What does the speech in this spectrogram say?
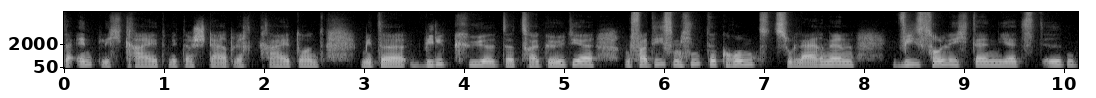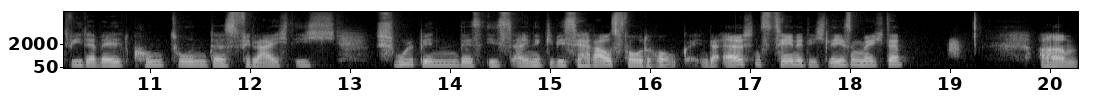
der Endlichkeit, mit der Sterblichkeit und mit der Willkür der Tragödie. Und vor diesem Hintergrund zu lernen, wie soll ich denn jetzt irgendwie der Welt kundtun, dass vielleicht ich schwul bin, das ist eine gewisse Herausforderung. In der ersten Szene, die ich lesen möchte, ähm,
